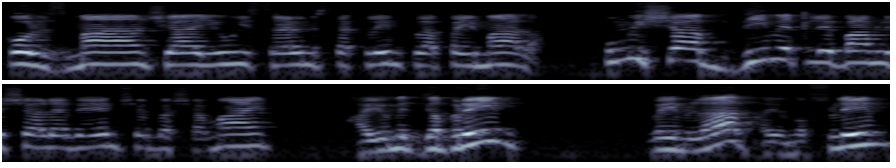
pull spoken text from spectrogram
כל זמן שהיו ישראל מסתכלים כלפי מעלה ומשעבדים את לבם לשלביהם שבשמיים היו מתגברים ואם לאו היו נופלים.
